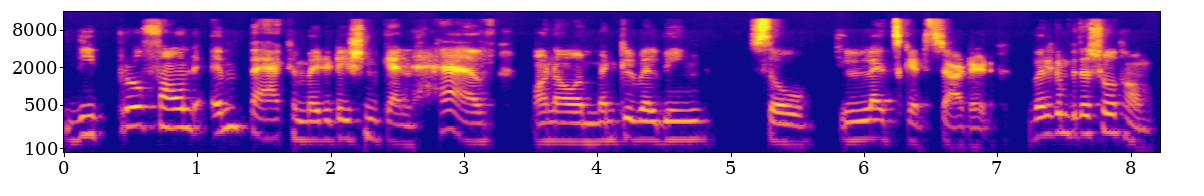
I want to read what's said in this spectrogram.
the profound impact meditation can have on our mental well being. So, let's get started. Welcome to the show, Tom.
